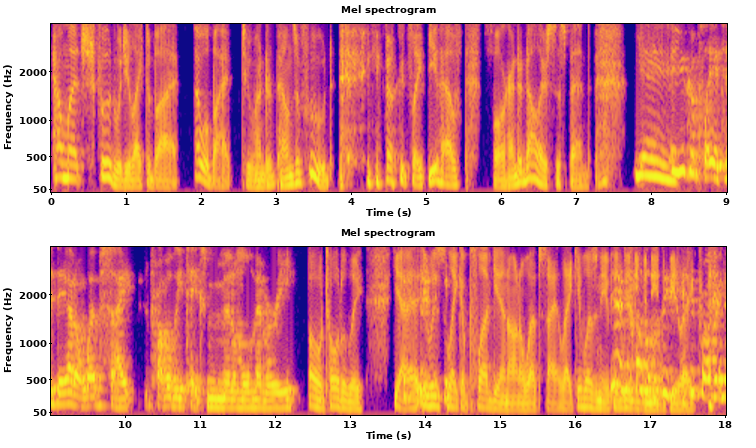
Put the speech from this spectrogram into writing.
how much food would you like to buy? I will buy 200 pounds of food. you know, it's like you have $400 to spend. Yay. You could play it today on a website. It probably takes minimal memory. Oh, totally. Yeah. It was like a plug-in on a website. Like it wasn't even, it didn't even need to be like, It probably,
